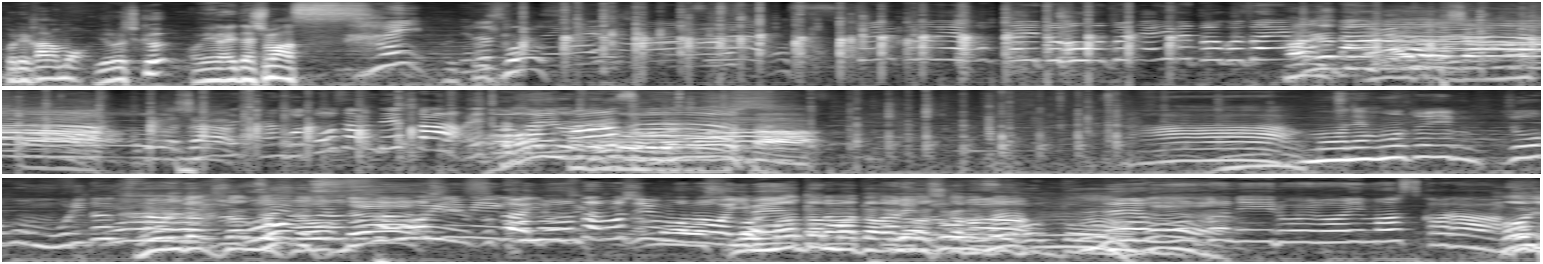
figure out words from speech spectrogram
これからもよろしくお願いいたしますはい、よろしくお願いします。ということで、お二人とも本当にありがとうございました。ありがとうございましたありがとうございました。後藤さんでした。ありがとうございます。ありがとうございました。ああ、もうね、本当に情報盛りだくさん。盛りだくさんですよすごい楽しみが、いろんな楽しいものがイベントだったりとか。ねね、本当にいろいろありますから。はい、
